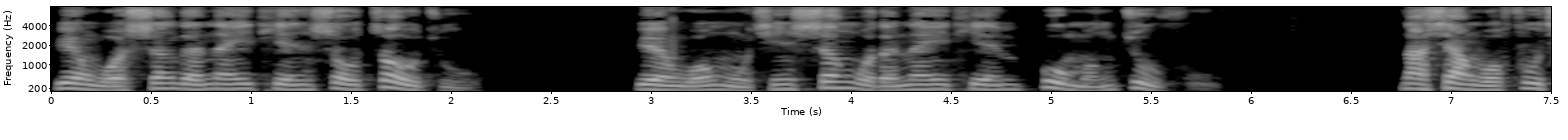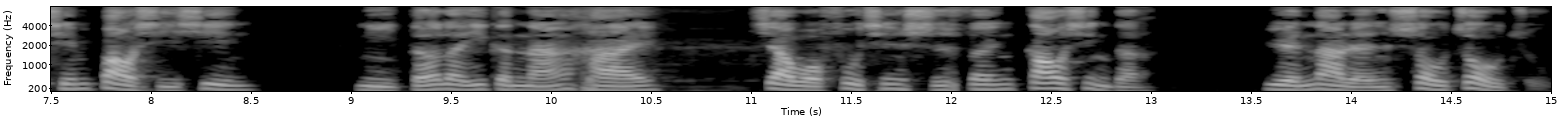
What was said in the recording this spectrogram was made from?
愿我生的那一天受咒诅，愿我母亲生我的那一天不蒙祝福。那向我父亲报喜信，你得了一个男孩，叫我父亲十分高兴的。愿那人受咒诅，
